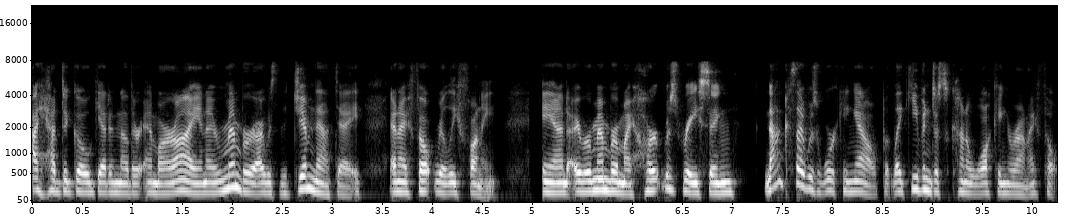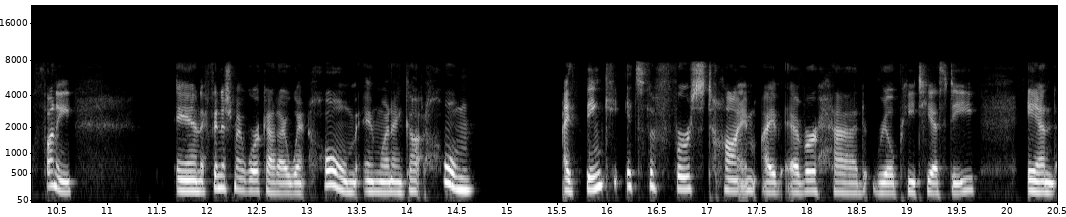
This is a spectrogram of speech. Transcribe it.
I had to go get another MRI. And I remember I was at the gym that day and I felt really funny. And I remember my heart was racing, not because I was working out, but like even just kind of walking around, I felt funny. And I finished my workout. I went home. And when I got home, I think it's the first time I've ever had real PTSD. And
